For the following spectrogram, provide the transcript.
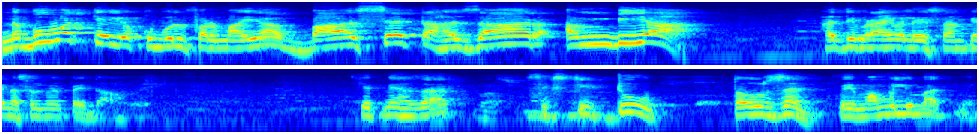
नबूवत के लिए कबूल फरमाया, बासठ हज़ार अम्बिया हत इब्राहिम इस्लाम के नस्ल में पैदा हुए। कितने हज़ार? सिक्सटी टू थाउज़ेंड, कोई मामूली बात नहीं।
